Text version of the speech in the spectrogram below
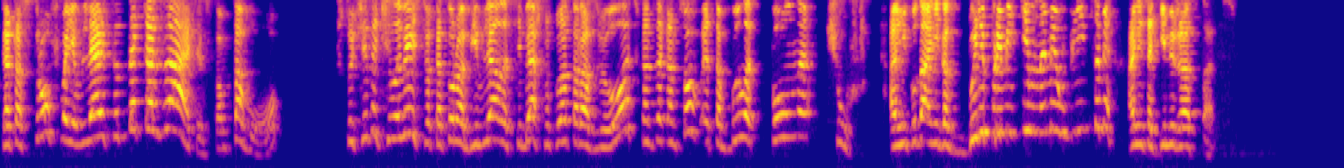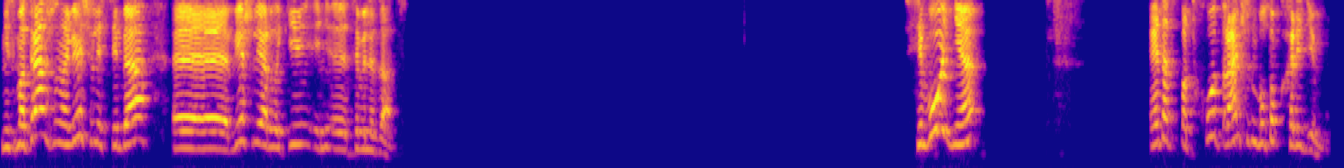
катастрофа является доказательством того, что это человечество, которое объявляло себя, что куда-то развивалось, в конце концов, это было полная чушь они куда, они как были примитивными убийцами, они такими же остались. Несмотря на то, что навешали себя, э, вешали ярлыки э, цивилизации. Сегодня этот подход, раньше он был только харидимный.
